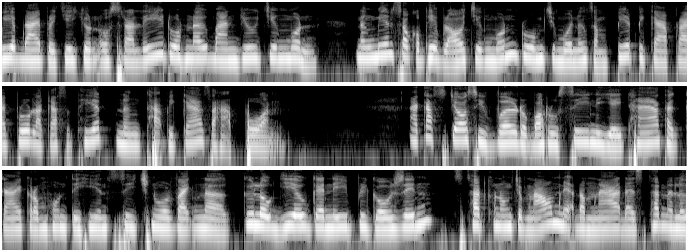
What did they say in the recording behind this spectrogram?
បៀបដែលប្រជាជនអូស្ត្រាលីរស់នៅបានយូរជាងមុន និងមានសុខភាពល្អជាងមុនរួមជាមួយនឹងសម្ពាធពីការប្រែប្រួលអាកាសធាតុនិងថវិកាសហព័ន្ធអាកាសចរស៊ីវិលរបស់រុស្ស៊ីនិយាយថាថៅកែក្រុមហ៊ុនទាហានស៊ីឈ្នួល Wagner គឺលោក Yevgeny Prigozhin ស្ថិតក្នុងចំណោមអ្នកដំណើរដែលស្ថិតនៅលើ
